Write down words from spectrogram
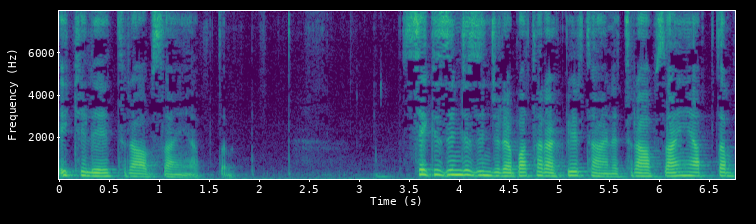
ikili trabzan yaptım. 8. zincire batarak bir tane trabzan yaptım.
